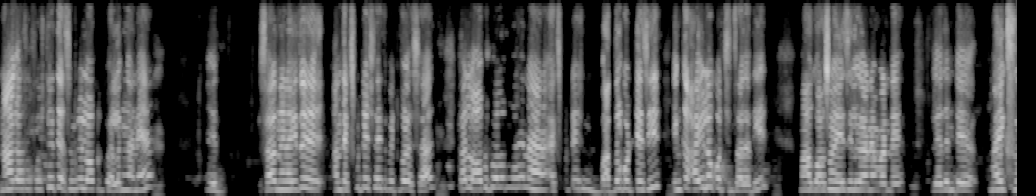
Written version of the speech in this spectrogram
నాకు అసలు ఫస్ట్ అయితే అసెంబ్లీ లోపలికి వెళ్ళంగానే సార్ నేనైతే అంత ఎక్స్పెక్టేషన్ అయితే పెట్టుకోలేదు సార్. కానీ లోపలికి వెళ్ళంగానే నా ఎక్స్పెక్టేషన్ బద్దలు కొట్టేసి ఇంకా హైలోకి వచ్చింది సార్ అది. మా కోసం ఏసీలు కానివ్వండి లేదంటే మైక్స్.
